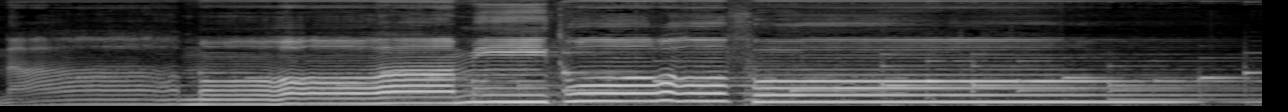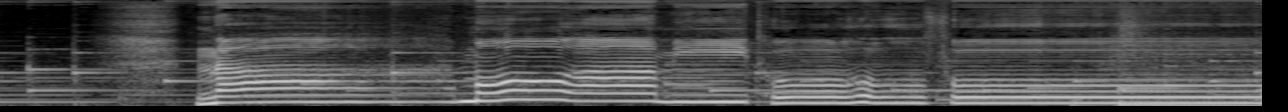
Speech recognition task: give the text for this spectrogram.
南无阿弥陀佛。那阿弥陀佛。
